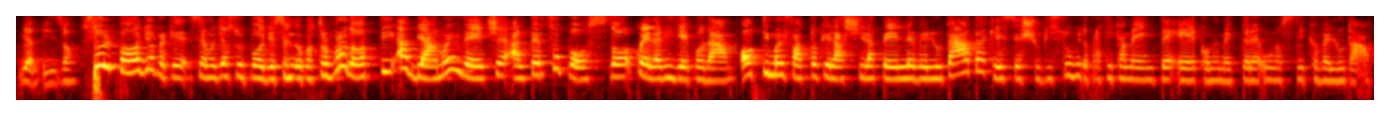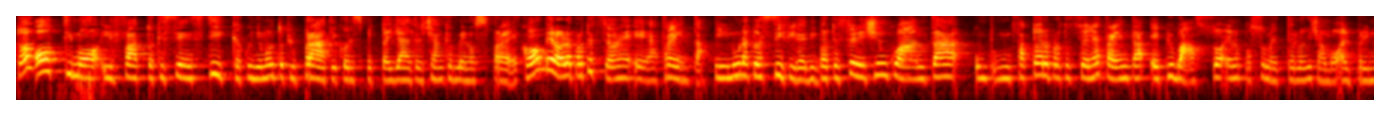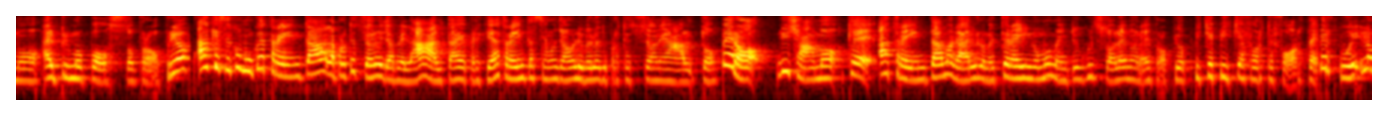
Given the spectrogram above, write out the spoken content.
vi avviso. Sul podio, perché siamo già sul podio essendo quattro prodotti, abbiamo invece al terzo posto quella di Yepoda. Ottimo il fatto che lasci la pelle vellutata, che si asciughi subito praticamente è come mettere uno stick vellutato. Ottimo il fatto che sia in stick, quindi molto più pratico rispetto agli altri, c'è anche meno spreco, però la protezione è a 30. In una classifica di protezione 50, un, un fattore protezione a 30 è più basso e non posso metterlo diciamo al primo, al primo posto proprio, anche se comunque a 30 30 la protezione è già bella alta, eh, perché a 30 siamo già a un livello di protezione alto. Però diciamo che a 30 magari lo metterei in un momento in cui il sole non è proprio picchia picchia forte forte, per cui lo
